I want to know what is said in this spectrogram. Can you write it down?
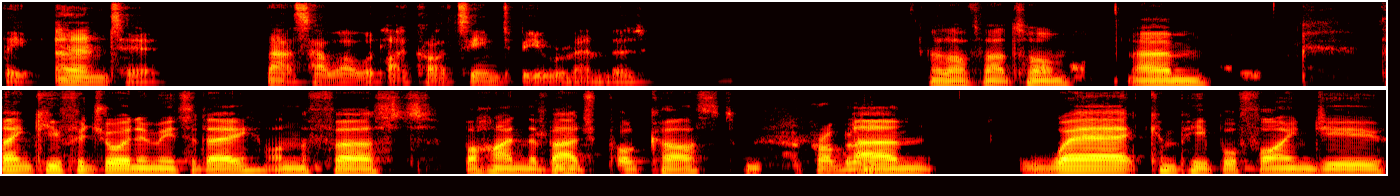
they earned it. That's how I would like our team to be remembered. I love that, Tom. Um, thank you for joining me today on the first Behind the Badge podcast. No problem. Um, where can people find you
